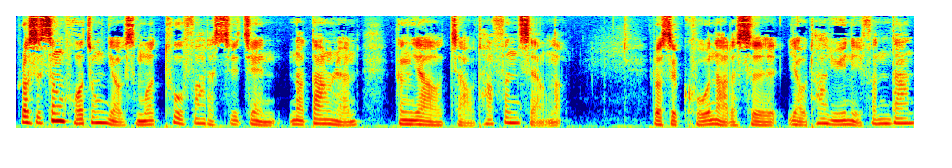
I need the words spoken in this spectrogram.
若是生活中有什么突发的事件，那当然更要找他分享了。若是苦恼的事，有他与你分担；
